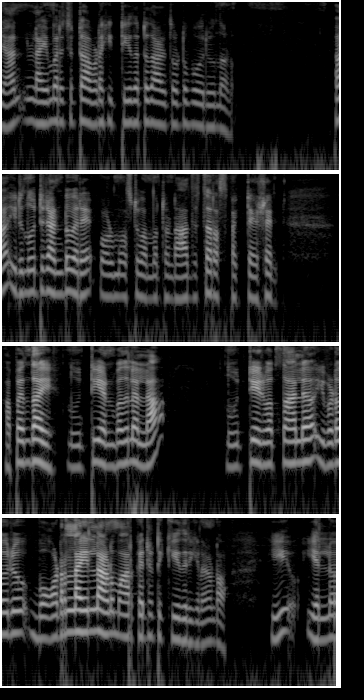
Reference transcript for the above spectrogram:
ഞാൻ ലൈൻ വരച്ചിട്ട് അവിടെ ഹിറ്റ് ചെയ്തിട്ട് താഴത്തോട്ട് പോരുമെന്നാണ് അപ്പോൾ ഇരുന്നൂറ്റി രണ്ട് വരെ ഓൾമോസ്റ്റ് വന്നിട്ടുണ്ട്. ആദ്യത്തെ റെസ്പെക്റ്റേഷൻ അപ്പോൾ എന്തായി? നൂറ്റി എൺപതിലല്ല നൂറ്റി എഴുപത്തിനാല് ഇവിടെ ഒരു ബോർഡർ ലൈനിലാണ് മാർക്കറ്റ് ടിക്ക് ചെയ്തിരിക്കുന്നത് കേട്ടോ ഈ യെല്ലോ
